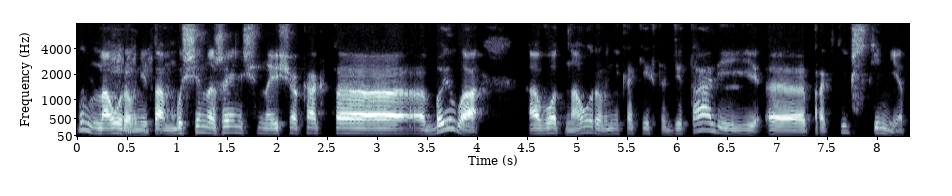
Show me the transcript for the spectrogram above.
Ну, на уровне там мужчина-женщина еще как-то было, а вот на уровне каких-то деталей э, практически нет.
